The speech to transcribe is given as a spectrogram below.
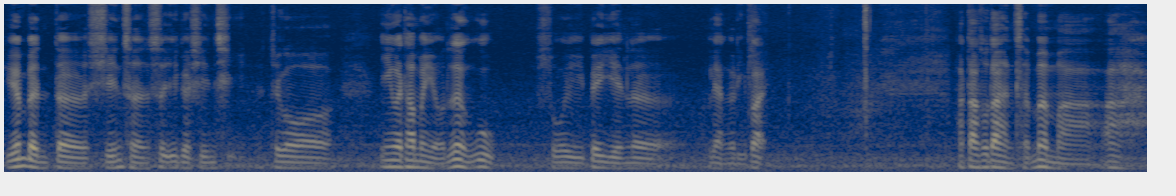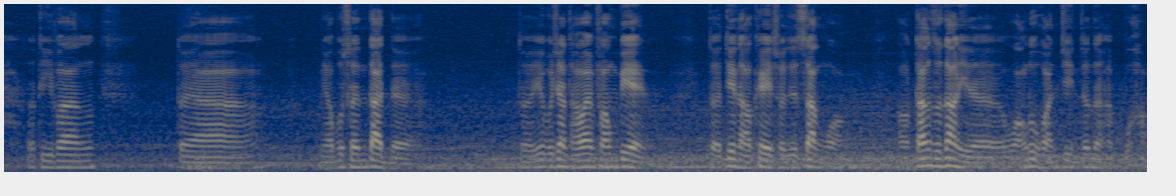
原本的行程是一个星期，结果因为他们有任务，所以被延了两个礼拜。他大叔他很沉闷嘛，啊，这地方，对啊，鸟不生蛋的，对，又不像台湾方便，的，电脑可以随时上网，哦，当时那里的网络环境真的很不好，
